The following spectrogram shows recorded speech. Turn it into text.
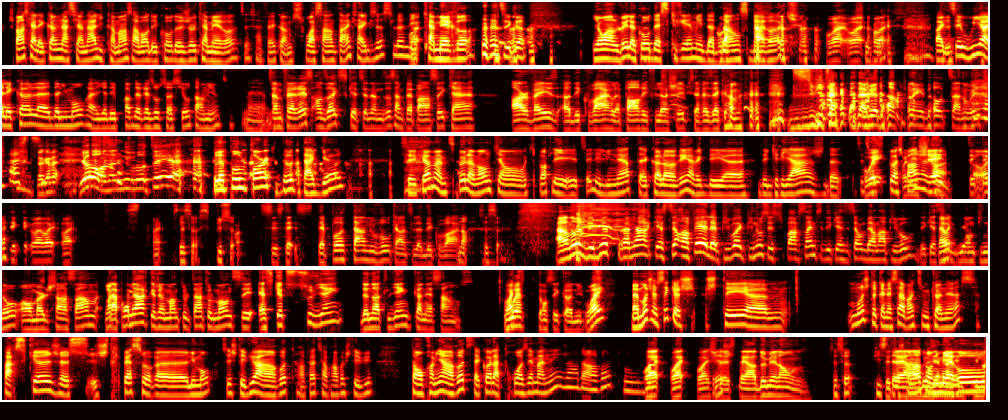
Je pense qu'à l'école nationale, ils commencent à avoir des cours de jeux caméra. Tu sais, ça fait comme 60 ans que ça existe, là, les Ouais. caméras. Tu sais, comme- Ils ont enlevé le cours d'escrime et de Ouais. danse baroque. Ouais, ouais, ouais. Fait que, tu sais, oui, à l'école euh, de l'humour, euh, il y a des profs de réseaux sociaux, tant mieux. tu sais, Mais Ça me fait rire. On dirait que ce que tu viens de me dire, ça me fait penser quand Harvey's a découvert le porc effiloché, puis ça faisait comme 18 ans qu'il y en avait dans plein d'autres sandwichs. Donc, comme, Yo, on a une nouveauté! le pull park, dude, ta gueule. C'est comme un petit peu le monde qui, ont, qui porte les, les lunettes colorées avec des, euh, des grillages. De, tu vois oui, de quoi je parle? les là, genre? shades. Tic, Ah ouais? tic, tic, tic. Ouais, ouais, ouais. C'est ça, c'est plus ça. C'était pas tant nouveau quand tu l'as découvert. Non, c'est ça. Arnaud, je débute. Première question. En fait, le pivot avec Pinot, c'est super simple. C'est des questions de Bernard Pivot, des questions Ben oui. de Guillaume Pinot. On merge ça ensemble. Ouais. La première que je demande tout le temps à tout le monde, c'est est-ce que tu te souviens de notre lien de connaissance? Où Ouais. est-ce qu'on s'est connus? Oui? Ben moi, je sais que je, je t'ai. euh, moi, je te connaissais avant que tu me connaisses parce que je, je tripais sur euh, l'humour. Tu sais, je t'ai vu à En route, en fait. C'est la première fois que je t'ai vu. Ton premier En route, c'était quoi, la troisième année, genre, d'En route? Ou... Ouais, ouais, ouais. C'était en 2011. C'est ça. Puis c'était en justement ton numéro.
